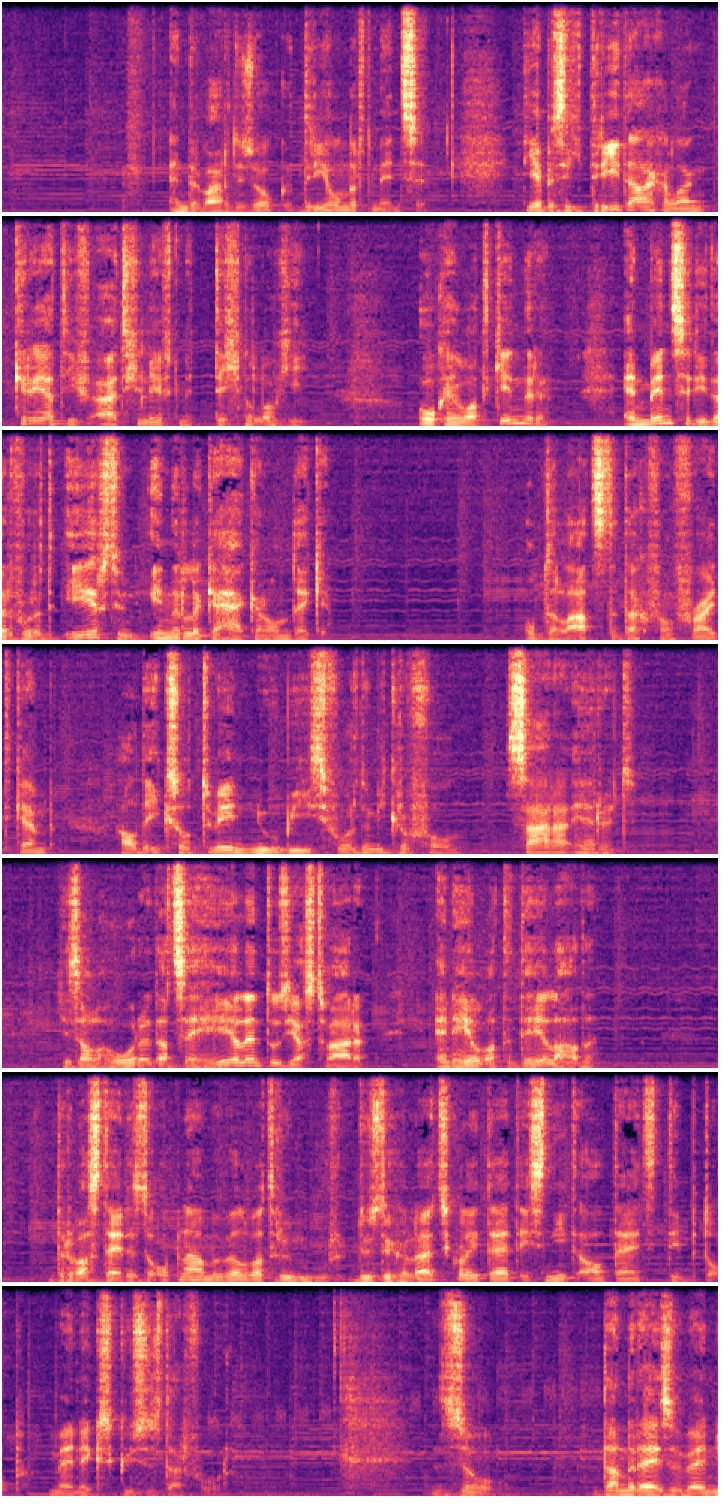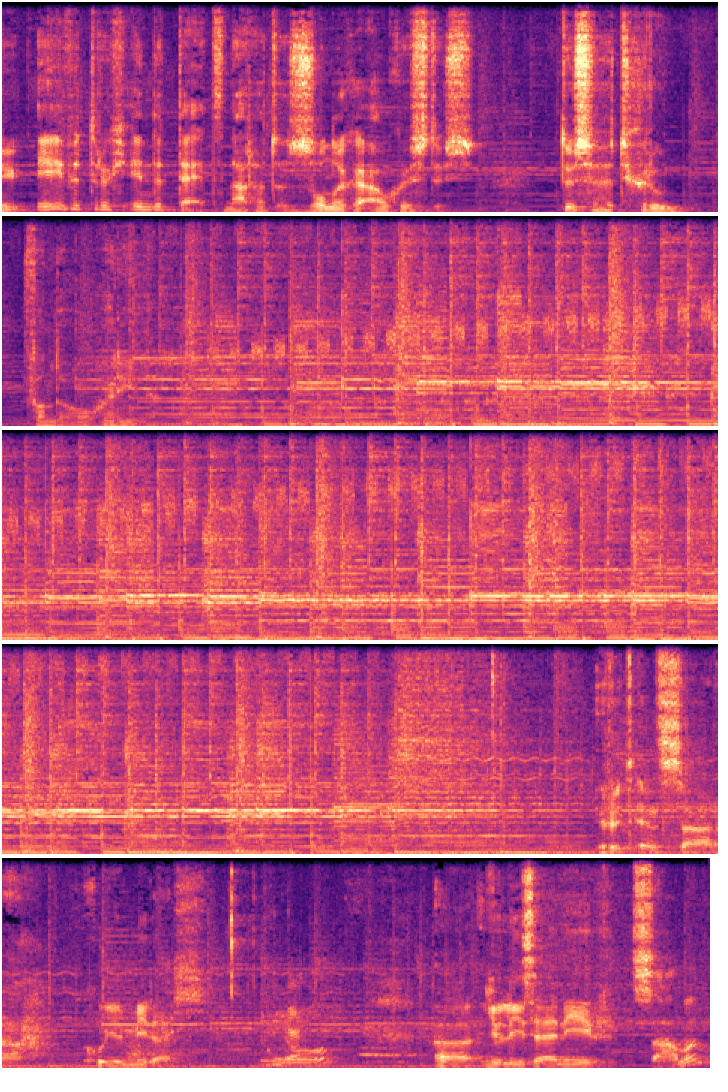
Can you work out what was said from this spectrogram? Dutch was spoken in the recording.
En er waren dus ook 300 mensen. Die hebben zich drie dagen lang creatief uitgeleefd met technologie. Ook heel wat kinderen en mensen die daar voor het eerst hun innerlijke hacker ontdekken. Op de laatste dag van Fright Camp haalde ik zo twee newbies voor de microfoon, Sarah en Rut. Je zal horen dat ze heel enthousiast waren en heel wat te delen hadden. Er was tijdens de opname wel wat rumoer, dus de geluidskwaliteit is niet altijd tip-top. Mijn excuses daarvoor. Zo, dan reizen wij nu even terug in de tijd naar het zonnige augustus, tussen het groen van de Hoge Rielen. Rut en Sarah, goedemiddag. Hallo. Uh, jullie zijn hier samen.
